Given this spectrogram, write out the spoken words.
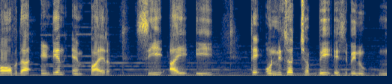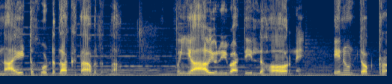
ਆਫ ਦਾ ਇੰਡੀਅਨ ਐਮਪਾਇਰ CIE ਤੇ 1926 ਈਸਵੀ ਨੂੰ ਨਾਈਟਹੁੱਡ ਦਾ ਖਿਤਾਬ ਦਿੱਤਾ। ਪੰਜਾਬ ਯੂਨੀਵਰਸਿਟੀ ਲਾਹੌਰ ਨੇ ਇਹਨੂੰ ਡਾਕਟਰ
